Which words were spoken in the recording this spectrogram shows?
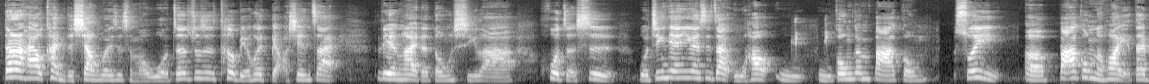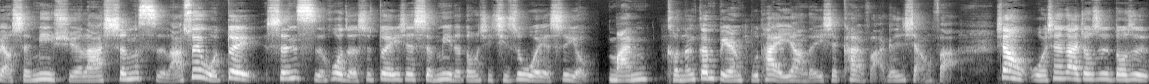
当然还要看你的相位是什么，我这就是特别会表现在恋爱的东西啦，或者是我今天因为是在五号五五宫跟八宫，所以。呃，八宫的话也代表神秘学啦、生死啦，所以我对生死或者是对一些神秘的东西，其实我也是有蛮可能跟别人不太一样的一些看法跟想法。像我现在就是都是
